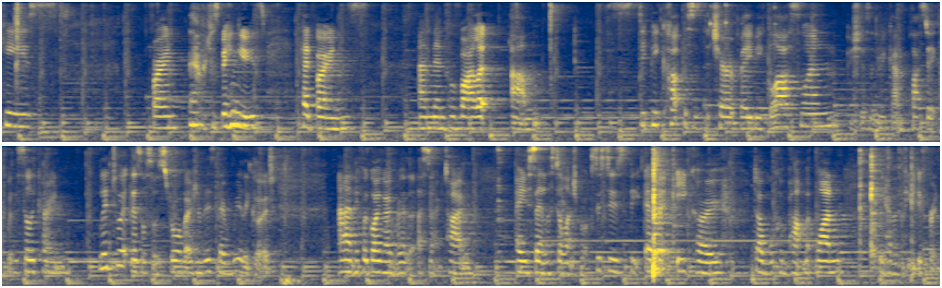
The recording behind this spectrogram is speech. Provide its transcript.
keys, phone, which is being used, headphones, and then for Violet, um, sippy cup. This is the Cherub Baby glass one. She doesn't drink out of plastic with a silicone lid to it. There's also a straw version of this. They're really good. And if we're going over a snack time, a stainless steel lunchbox. This is the Ever Eco double compartment one. We have a few different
